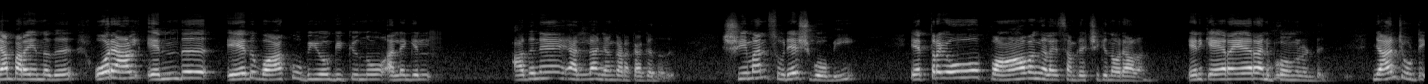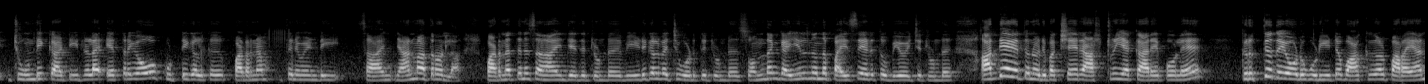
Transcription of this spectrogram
ഞാൻ പറയുന്നത് ഒരാൾ എന്ത് ഏത് വാക്ക് ഉപയോഗിക്കുന്നു അല്ലെങ്കിൽ അതിനെ അല്ല ഞാൻ കണക്കാക്കുന്നത്. ശ്രീമാൻ സുരേഷ് ഗോപി എത്രയോ പാവങ്ങളെ സംരക്ഷിക്കുന്ന ഒരാളാണ്. എനിക്ക് ഏറെ ഏറെ അനുഭവങ്ങളുണ്ട്. ഞാൻ ചൂണ്ടി ചൂണ്ടിക്കാട്ടിയിട്ടുള്ള എത്രയോ കുട്ടികൾക്ക് പഠനത്തിന് വേണ്ടി സഹായം ഞാൻ മാത്രമല്ല പഠനത്തിന് സഹായം ചെയ്തിട്ടുണ്ട് വീടുകൾ വെച്ച് കൊടുത്തിട്ടുണ്ട് സ്വന്തം കയ്യിൽ നിന്ന് പൈസ എടുത്ത് ഉപയോഗിച്ചിട്ടുണ്ട്. അദ്ദേഹത്തിന് ഒരു പക്ഷേ രാഷ്ട്രീയക്കാരെ പോലെ കൃത്യതയോട് കൂടിയിട്ട് വാക്കുകൾ പറയാൻ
